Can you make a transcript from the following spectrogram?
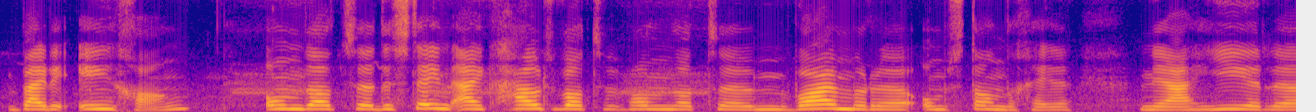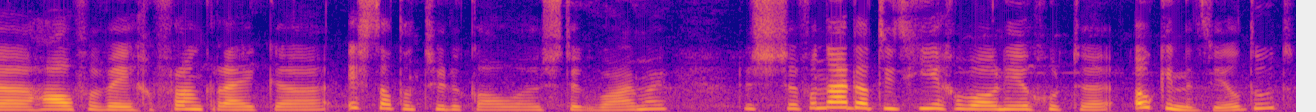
bij de ingang omdat uh, de steeneik houdt wat van wat uh, warmere omstandigheden. Nou ja, hier uh, halverwege Frankrijk is dat natuurlijk al een stuk warmer. Dus vandaar dat hij het hier gewoon heel goed ook in het wild doet.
